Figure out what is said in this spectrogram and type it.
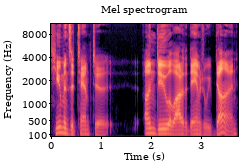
humans' attempt to undo a lot of the damage we've done.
